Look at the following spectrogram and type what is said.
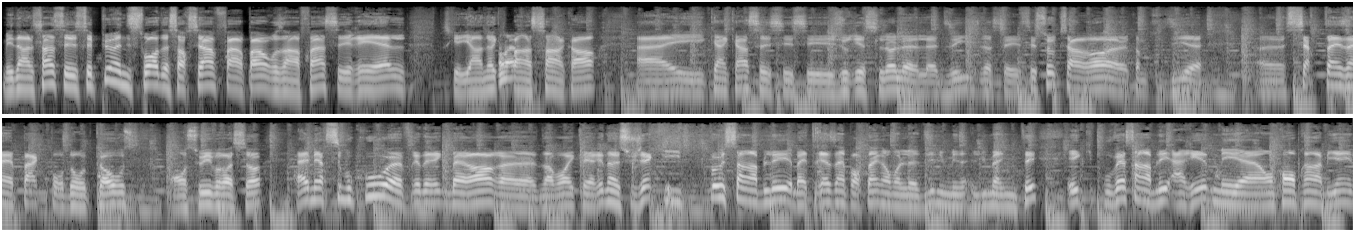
Mais dans le sens, c'est, plus une histoire de sorcière faire peur aux enfants. C'est réel. Parce qu'il y en a qui Ouais. pensent ça encore. Euh, et quand, quand ces, ces- ces juristes-là le, le disent, c'est sûr que ça aura, euh, comme tu dis, euh, euh, certains impacts pour d'autres causes. On suivra ça. Hey, merci beaucoup, euh, Frédéric Bérard, euh, d'avoir éclairé d'un sujet qui peut sembler ben, très important, comme on l'a dit, l'humanité, et qui pouvait sembler aride, mais on comprend bien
